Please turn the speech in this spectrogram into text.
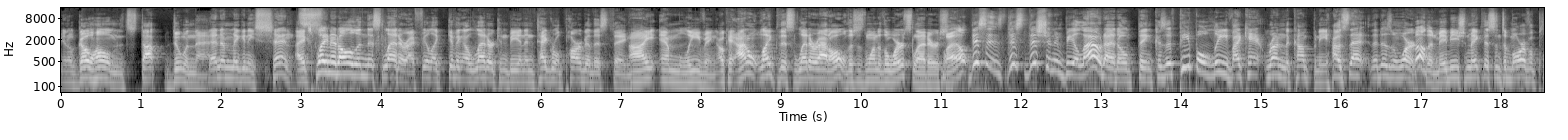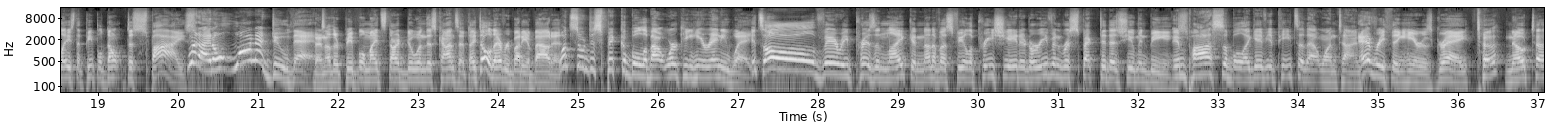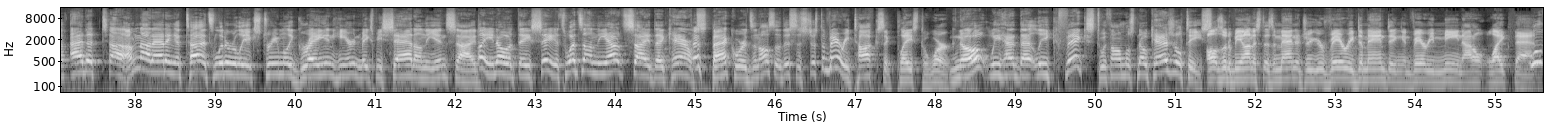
you know, go home and stop doing that. That doesn't make any sense. I explain it all in this letter. I feel like giving a letter can be an integral part of this thing. I am leaving. Okay, I don't like this letter at all. This is one of the worst letters. Well, this is this this shouldn't be allowed, I don't think, because if people leave, I can't run the company. How's that? That doesn't work. Well, then maybe you should make this into more of a place that people don't despise. But I don't want to do that. Then other people might start doing this concept. I told everybody about it. What's so despicable about working here anyway? It's all very prison-like, and none of us feel appreciated or even respected as human beings. Impossible. I gave you pizza that one time. Everything here is gray. Tuh? No tuh? Add a tuh. I'm not adding a tuh. It's literally extremely gray in here and makes me sad on the inside. Well, you know what they say. It's what's on the outside that counts. That's backwards, and also this is just a very toxic place to work. No, we had that leak fixed with almost no casualties. Also, to be honest, as a manager, you're very demanding and very mean. I don't like that. Well,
